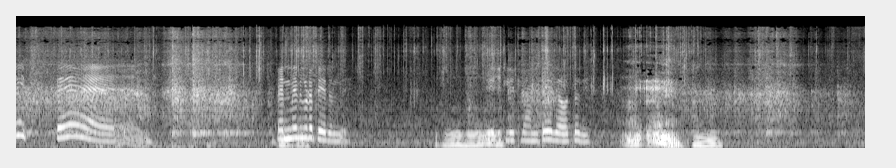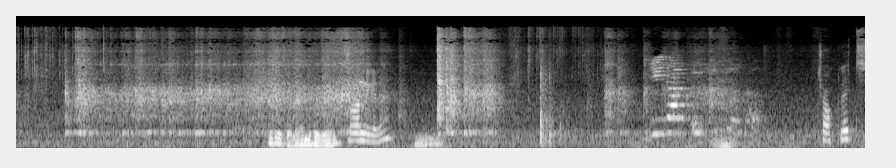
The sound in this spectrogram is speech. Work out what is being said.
A pen. Pen మీద కూడా పేరుంది. ఇట్లా ఇట్లా అంటే ఇది అవుతుంది. బాగుంది కదా? చాక్లెట్స్.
